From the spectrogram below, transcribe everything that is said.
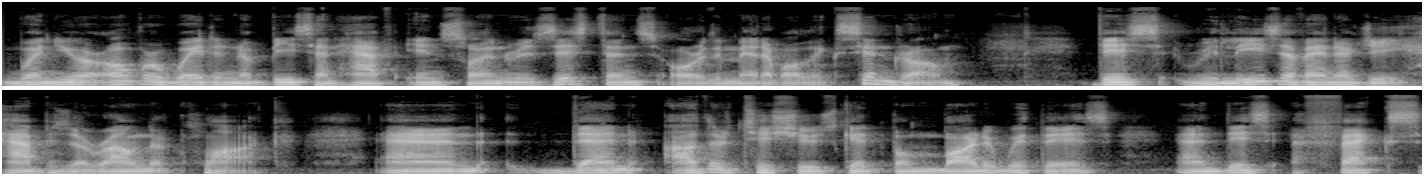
when you're overweight and obese and have insulin resistance or the metabolic syndrome, this release of energy happens around the clock. And then other tissues get bombarded with this, and this affects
